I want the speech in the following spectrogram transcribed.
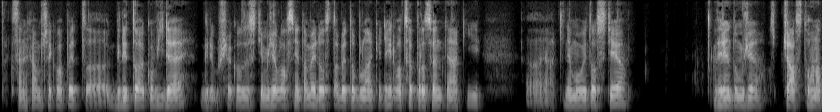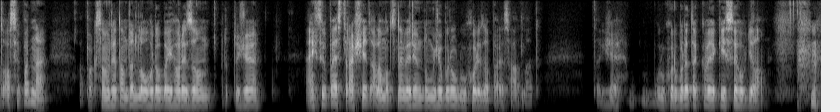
tak se nechám překvapit, eh, kdy to jako vyjde, kdy už jako zjistím, že vlastně tam je dost, aby to bylo nějaké těch 20% nějaký, eh, nějaký nemovitosti a věřím tomu, že část toho na to asi padne. A pak samozřejmě tam ten dlouhodobý horizont, protože já nechci úplně strašit, ale moc nevěřím tomu, že budou důchody za 50 let. Takže důchod bude takový, jaký si ho udělám.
